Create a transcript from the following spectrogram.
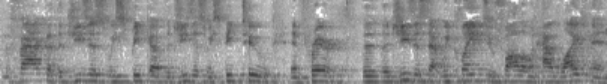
And the fact that the Jesus we speak of, the Jesus we speak to in prayer, the, the Jesus that we claim to follow and have life in,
